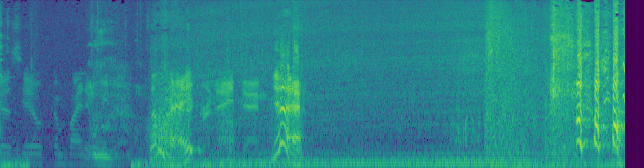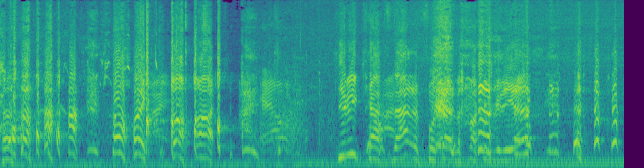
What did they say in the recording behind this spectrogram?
because he'll complain if we don't. Is that a nade? Grenade then. Yeah. oh my I, god! I held Can we cap that and put that in the fucking video.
